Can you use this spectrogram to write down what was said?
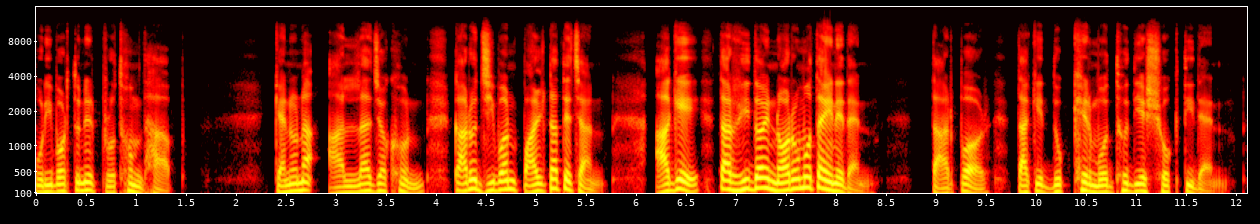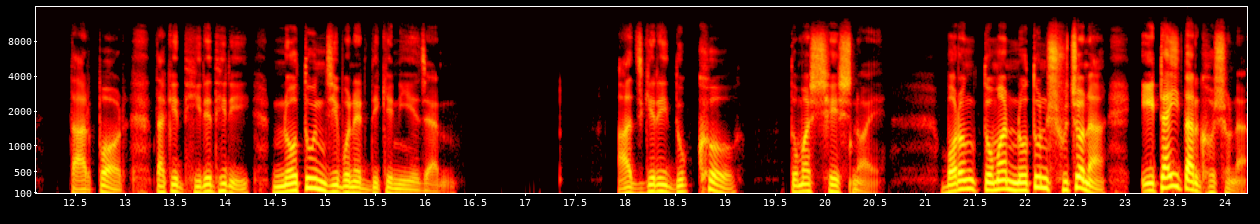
পরিবর্তনের প্রথম ধাপ। কেননা আল্লাহ যখন কারও জীবন পাল্টাতে চান, আগে তার হৃদয় নরমতা এনে দেন, তারপর তাকে দুঃখের মধ্য দিয়ে শক্তি দেন, তারপর তাকে ধীরে ধীরে নতুন জীবনের দিকে নিয়ে যান। আজকের এই দুঃখ তোমার শেষ নয়। বরং তোমার নতুন সূচনা, এটাই তার ঘোষণা।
